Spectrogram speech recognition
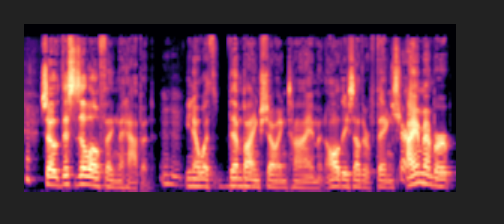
so this Zillow thing that happened, you know, with them buying showing time and all these other things. Sure. I remember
